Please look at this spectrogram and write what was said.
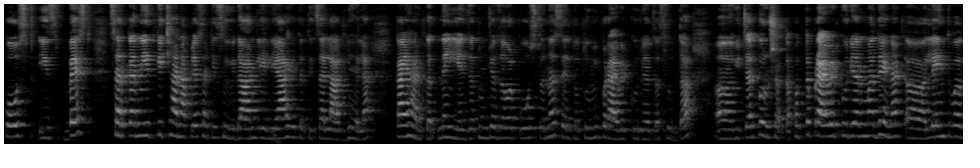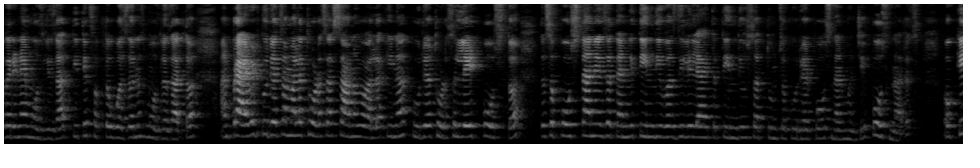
पोस्ट इज बेस्ट सरकारने इतकी छान आपल्यासाठी सुविधा आणलेली आहे तर तिचा लाभ घ्यायला काय हरकत नाही आहे जर तुमच्याजवळ पोस्ट नसेल तर तुम्ही प्रायव्हेट कुरिअरचा सुद्धा विचार करू शकता. फक्त प्रायव्हेट कुरिअरमध्ये ना लेंथ वगैरे नाही मोजली जात. तिथे फक्त वजनच मोजलं जातं. आणि प्रायव्हेट कुरिअरचा मला थोडासा असा अनुभव आला की ना कुरिअर थोडंसं लेट पोचतं तसं पोचताने जर त्यांनी तीन दिवस दिलेले आहेत तर तीन दिवसात तुमचं कुरिअर पोचणार म्हणजे पोचणारच ओके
